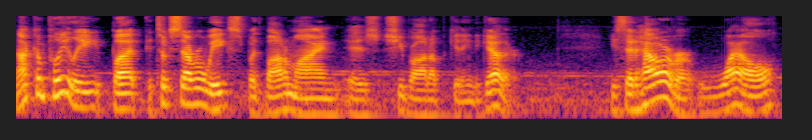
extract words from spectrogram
Not completely, but it took several weeks. But the bottom line is she brought up getting together. He said, however, while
